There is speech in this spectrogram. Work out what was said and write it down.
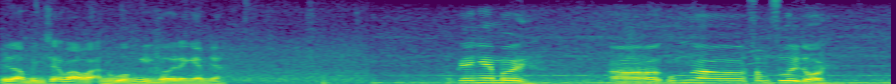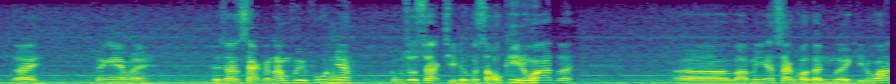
Bây giờ mình sẽ vào ăn uống nghỉ ngơi đây anh em nhé. Ok anh em ơi. À, cũng uh, xong xuôi rồi. Đây cho anh em này. Thời gian sạc là 50 phút nhá. Công suất sạc chỉ được có 6 kW thôi. À, và mình đã sạc vào gần 10 kW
